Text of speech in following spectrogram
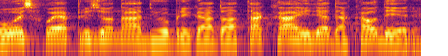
Pois foi aprisionado e obrigado a atacar a Ilha da Caldeira.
